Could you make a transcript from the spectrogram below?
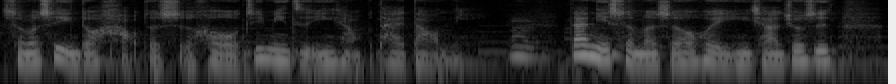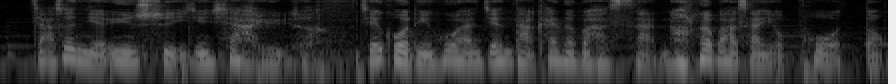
什么事情都好的时候，金名字影响不太到你。嗯。但你什么时候会影响？就是假设你的运势已经下雨了，结果你忽然间打开那把伞，然后那把伞有破洞。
